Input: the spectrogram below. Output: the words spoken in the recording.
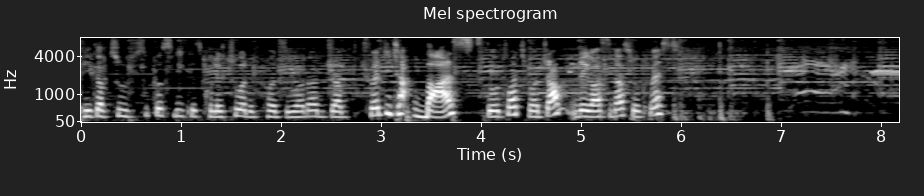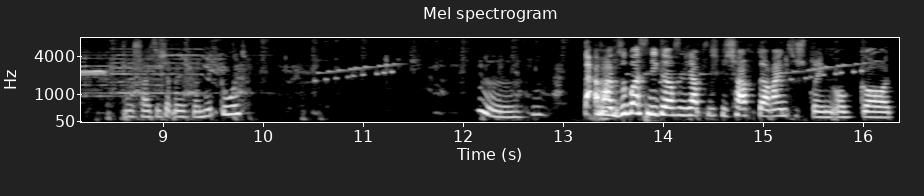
Pick up zu Super Sneakers Kollektor, den Kreuz Water, Jump 20 Tap. Was? So 20 mal Jump? Digga, was ist das für eine Quest? Oh, scheiße, ich hab mir jetzt meinen Hit geholt. Hm. Da waren Super Sneakers und ich hab's nicht geschafft, da reinzuspringen. Oh Gott.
